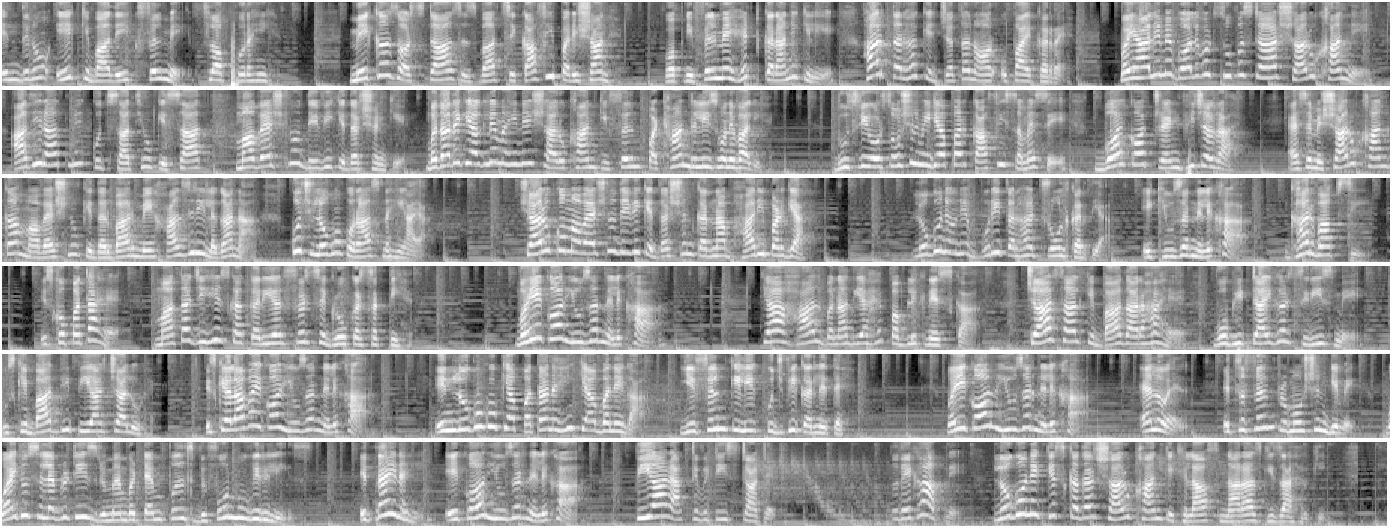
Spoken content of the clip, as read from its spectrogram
इन दिनों एक के बाद एक फ़िल्में फ्लॉप हो रही हैं। मेकर्स और स्टार्स इस बात से काफ़ी परेशान हैं। वो अपनी फ़िल्में हिट कराने के लिए हर तरह के जतन और उपाय कर रहे हैं। वही हाल ही में बॉलीवुड सुपरस्टार शाहरुख खान ने आधी रात में कुछ साथियों के साथ माँ वैष्णो देवी के दर्शन किए। बता दें कि अगले महीने शाहरुख खान की फ़िल्म पठान रिलीज़ होने वाली है। दूसरी ओर सोशल मीडिया पर काफ़ी समय से बॉयकॉट ट्रेंड भी चल रहा है। ऐसे में शाहरुख खान का माँ वैष्णो के दरबार में हाजिरी लगाना कुछ लोगों को रास नहीं आया। शाहरुख को माँ वैष्णो देवी के दर्शन करना भारी पड़ गया। लोगों ने उन्हें बुरी तरह ट्रोल कर दिया। एक यूज़र ने लिखा, घर वापसी। इसको पता है माता जी ही इसका करियर फिर से ग्रो कर सकती हैं। वहीं एक और यूज़र ने लिखा, क्या हाल बना दिया है पब्लिक ने इसका चार साल के बाद आ रहा है वो भी टाइगर सीरीज़ में उसके बाद भी पीआर चालू है इसके अलावा एक और यूज़र ने लिखा, इन लोगों को क्या पता नहीं क्या बनेगा ये फ़िल्म के लिए कुछ भी कर लेते हैं वही एक और यूज़र ने लिखा, LOL. It's a film promotion gimmick. Why do celebrities remember temples before movie release? इतना ही नहीं, एक और यूज़र ने लिखा पी आर एक्टिविटी स्टार्टेड तो देखा आपने, लोगों ने किस कदर शाहरुख खान के खिलाफ नाराज़गी ज़ाहिर की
